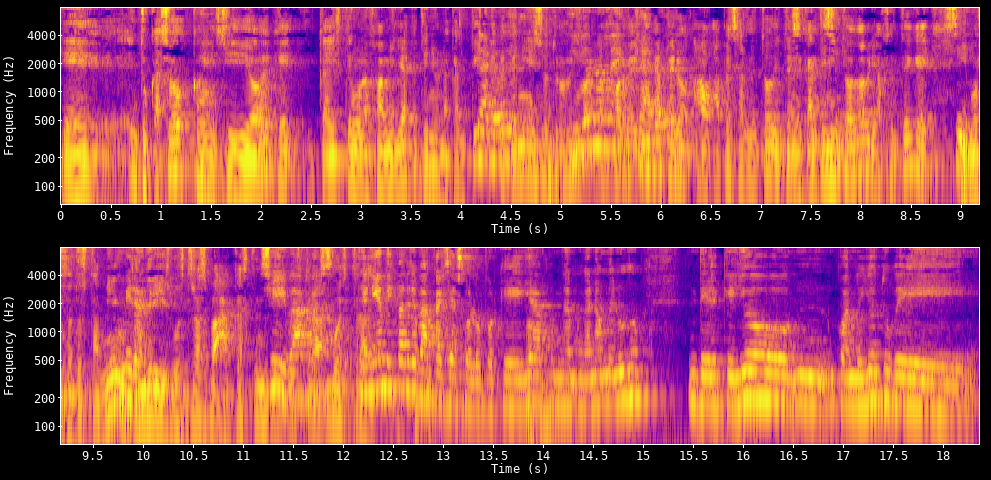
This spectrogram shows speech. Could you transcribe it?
Eh, en tu caso coincidió eh, que caíste en una familia que tenía una cantina, Claro, que teníais otro ritmo no me- mejor de vida, claro. pero a, a pesar de todo y tener cantina y todo, habría gente que... Sí. Y vosotros también Mira. tendríais vuestras vacas, tendríais Sí, vacas. vuestras... Tenía mi padre vacas ya solo, porque ya han ganado menudo. Desde que yo, mm, cuando yo tuve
